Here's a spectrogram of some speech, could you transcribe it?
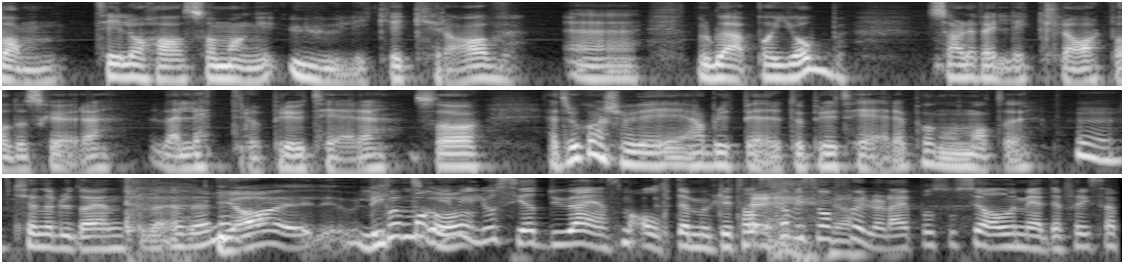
vant til å ha så mange ulike krav. Uh, når du er på jobb, så er det veldig klart hva du skal gjøre. Det er lettere å prioritere. Så jeg tror kanskje vi har blitt bedre til å prioritere på noen måter. Mm. Kjenner du deg igjen til det? eller? Ja, litt. For mange og- vil jo si at du er en som alltid er multitasker, hvis man Ja. følger deg på sosiale medier f.eks. Ja,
